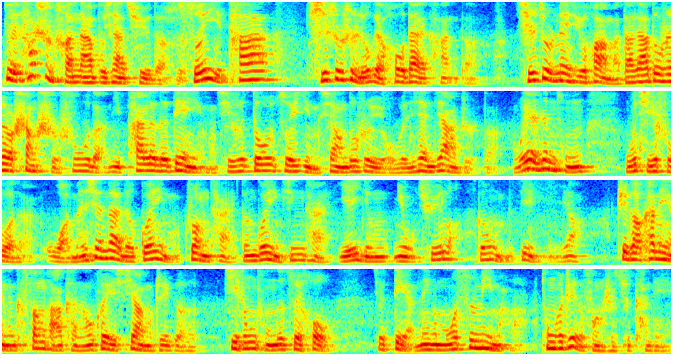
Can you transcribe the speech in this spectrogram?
对，它是传达不下去的，所以它其实是留给后代看的。其实就是那句话嘛，大家都是要上史书的。你拍了的电影，其实都作为影像都是有文献价值的。我也认同吴奇说的，我们现在的观影状态跟观影心态也已经扭曲了，跟我们的电影一样。这个看电影的方法可能会像这个《寄生虫》的最后，就点那个摩斯密码，通过这个方式去看电影。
